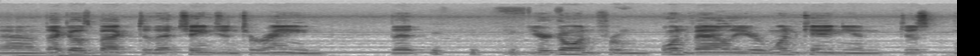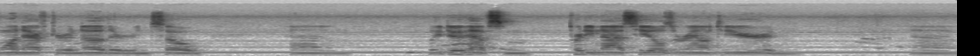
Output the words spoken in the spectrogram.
Uh, that goes back to that change in terrain that you're going from one valley or one canyon just one after another. And so um, we do have some pretty nice hills around here. And um,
